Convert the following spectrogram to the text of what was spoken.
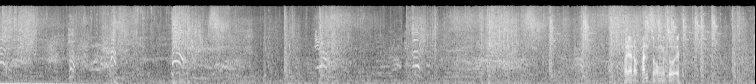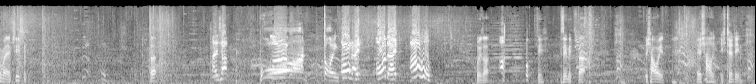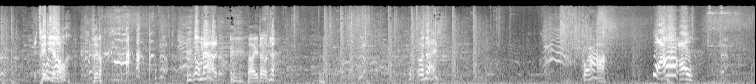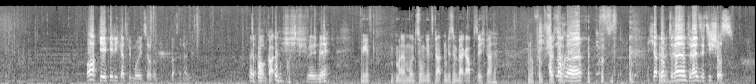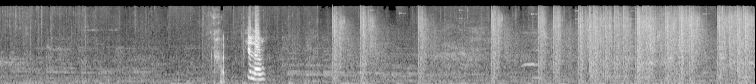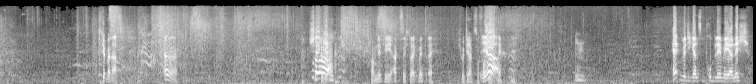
Weil er hat auch Panzerung und so. Ey. Guck mal, den schießen. Äh. Alter! Oh, doink. Oh nein! Oh nein! Au! Wo ist er? Okay, ich sehe nichts da. Ich hau ihn. Ich hau ihn. Ich trete ihn. Ich trete ihn auch! Dreh doch. Noch mehr! Ah, uns. Oh nein! Uah. Wow! Oh, hier, hier liegt ganz viel Munition. Gott sei Dank. Oh Gott. Ich will, ne? Mir geht's, mit meiner Munition geht es gerade ein bisschen bergab, sehe ich gerade. Nur fünf Ich hab Schüsse. noch, äh, ich hab noch 63 Schuss. Hier lang. Gib mir das. Äh. Ah. Warum nimmt die Axt nicht direkt mit, ey? Ich würde die Axt sofort Ja. mitnehmen. Hätten wir die ganzen Probleme ja nicht.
